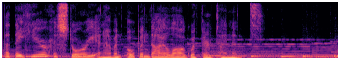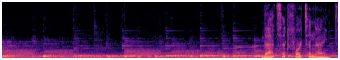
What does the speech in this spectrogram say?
that they hear his story and have an open dialogue with their tenants. That's it for tonight.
